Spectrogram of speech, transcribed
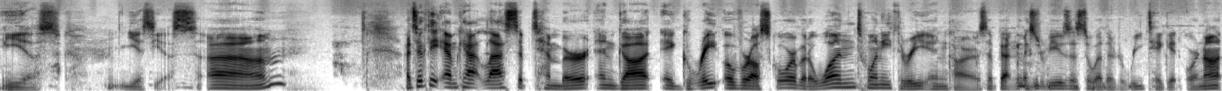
Yes. Yes yes. Yes um I took the MCAT last September and got a great overall score, but a 123 in CARS. I've gotten mixed reviews as to whether to retake it or not.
